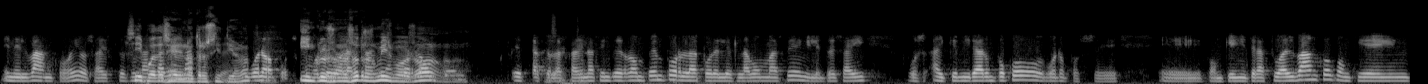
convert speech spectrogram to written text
en el banco, ¿eh? O sea, esto es sí, puede ser en otro sitio, ¿no? Bueno, pues, Incluso nosotros mismos, ¿no? exacto, las cadenas siempre rompen por, la, por el eslabón más débil, entonces ahí pues hay que mirar un poco, bueno, pues eh, eh, con quién interactúa el banco, con quién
